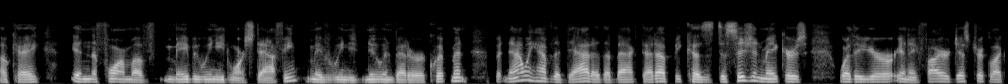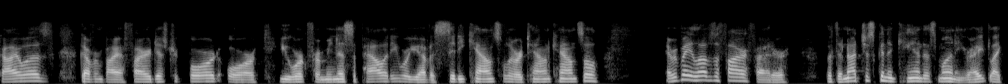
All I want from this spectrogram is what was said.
okay, in the form of maybe we need more staffing, maybe we need new and better equipment. But now we have the data to back that up because decision makers, whether you're in a fire district like I was, governed by a fire district board, or you work for a municipality where you have a city council or a town council, everybody loves a firefighter, but they're not just going to us money, right? Like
